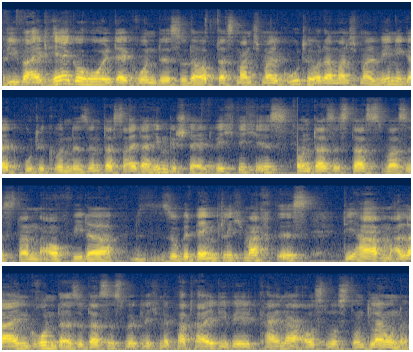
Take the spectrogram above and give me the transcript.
Wie weit hergeholt der Grund ist oder ob das manchmal gute oder manchmal weniger gute Gründe sind, das sei dahingestellt. Wichtig ist, und das ist das, was es dann auch wieder so bedenklich macht, ist, die haben alle einen Grund. Also das ist wirklich eine Partei, die wählt keiner aus Lust und Laune.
